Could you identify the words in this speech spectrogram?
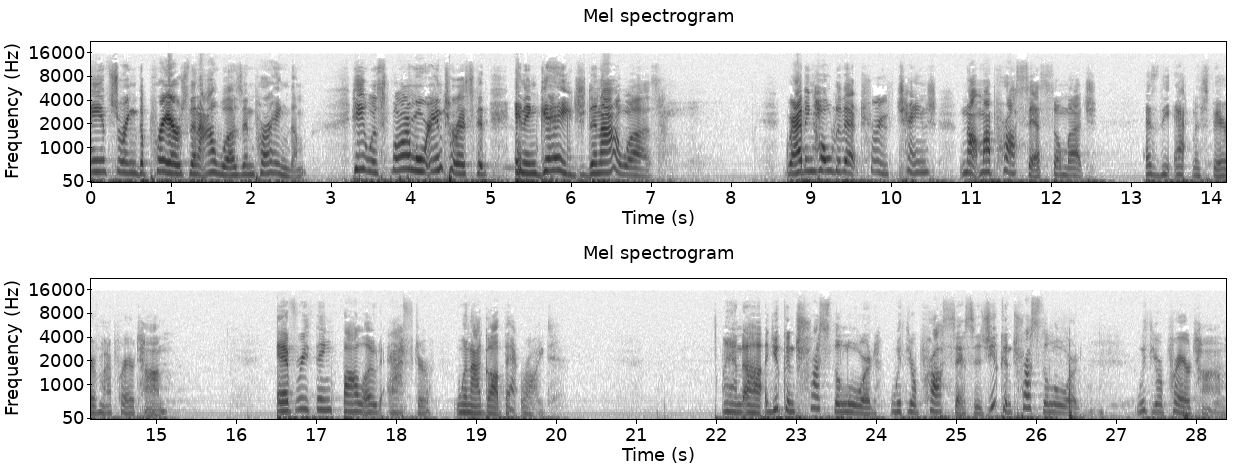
answering the prayers than I was in praying them. He was far more interested and engaged than I was. Grabbing hold of that truth changed not my process so much as the atmosphere of my prayer time. Everything followed after when I got that right. And uh, you can trust the Lord with your processes. You can trust the Lord with your prayer time.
